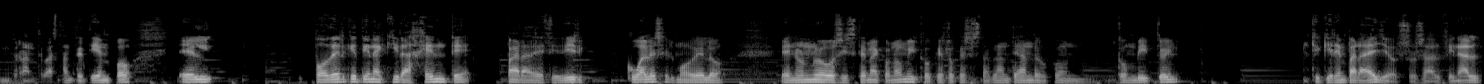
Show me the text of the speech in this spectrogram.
durante bastante tiempo, el poder que tiene aquí la gente para decidir cuál es el modelo en un nuevo sistema económico, que es lo que se está planteando con, con Bitcoin, que quieren para ellos. O sea, al final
